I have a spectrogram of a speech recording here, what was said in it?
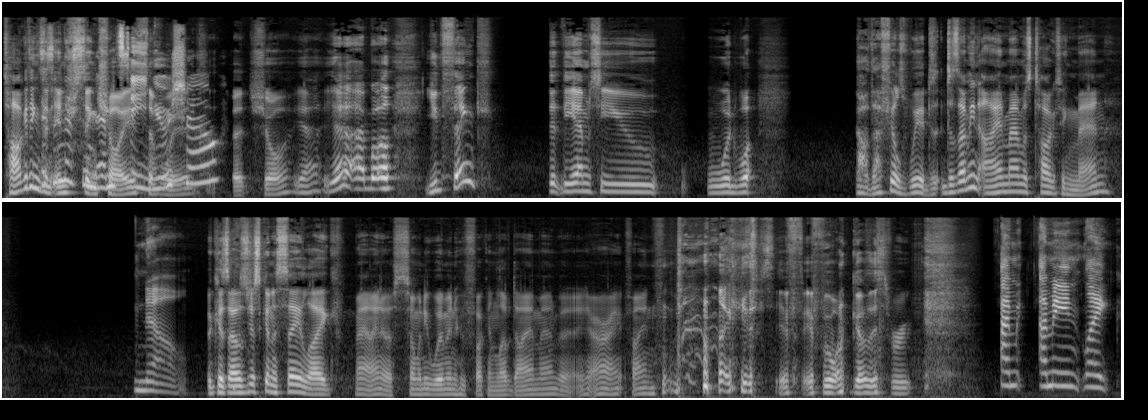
Targeting's Isn't an this interesting an choice. of MCU words, show? But sure, yeah, yeah. I- Well, you'd think that the MCU would what? Oh, that feels weird. Does, does that mean Iron Man was targeting men? No. Because I was just gonna say, like, man, I know so many women who fucking loved Iron Man, but all right, fine. like, if if we want to go this route, I mean, I mean, like,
